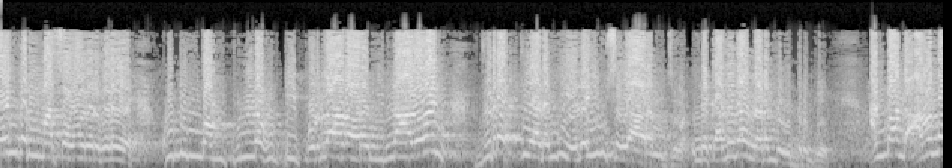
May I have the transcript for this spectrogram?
ஏன் தெரியுமா சகோதரர்களே? குடும்பம் புள்ளகுட்டி பொருளாதாரம் இல்லாதவன் விரக்தி அடைந்து எதையும் செய்ய ஆரம்பிச்சிடும் இந்த கதை தான் நடந்துகிட்டு இருக்கு. அன்பாண்ட அவங்க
